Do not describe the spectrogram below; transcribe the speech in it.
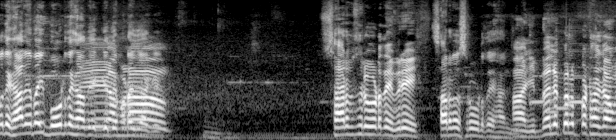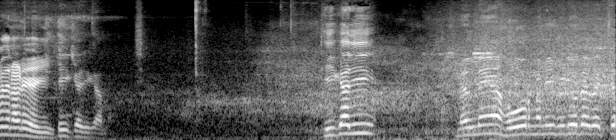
ਉਹ ਦਿਖਾ ਦੇ ਬਾਈ ਬੋਰਡ ਦਿਖਾ ਦੇ ਕਿਤੇ ਮੜਾ ਜਾ ਕੇ। ਸਰਵਿਸ ਰੋਡ ਤੇ ਵੀਰੇ। ਸਰਵਿਸ ਰੋਡ ਤੇ ਹਾਂਜੀ। ਹਾਂਜੀ ਬਿਲਕੁਲ ਪੱਠਾ ਚੌਂਕ ਦੇ ਨੇੜੇ ਆ ਜੀ। ਠੀਕ ਹੈ ਜੀ ਗੱਲ। ਠੀਕ ਆ ਜੀ। ਮਿਲਦੇ ਆ ਹੋਰ ਨਵੀਂ ਵੀਡੀਓ ਦੇ ਵਿੱਚ।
